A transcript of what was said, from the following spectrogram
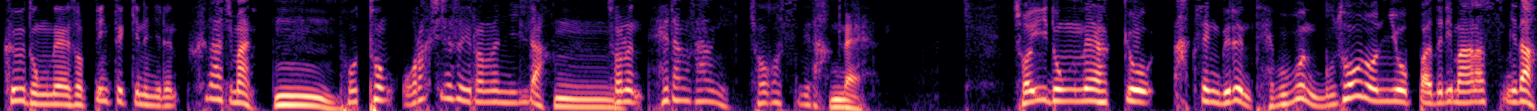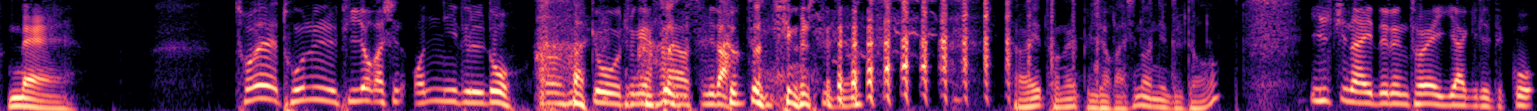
그 동네에서 삥 뜯기는 일은 흔하지만 음, 보통 오락실에서 일어나는 일이다. 음. 저는 해당 사항이 적었습니다. 네. 저희 동네 학교 학생들은 대부분 무서운 언니 오빠들이 많았습니다. 네. 저의 돈을 빌려가신 언니들도 그런 학교 중에 극존- 하나였습니다. 극존칭을 쓰죠. 저희 돈을 빌려가신 언니들도. 일진 아이들은 저의 이야기를 듣고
